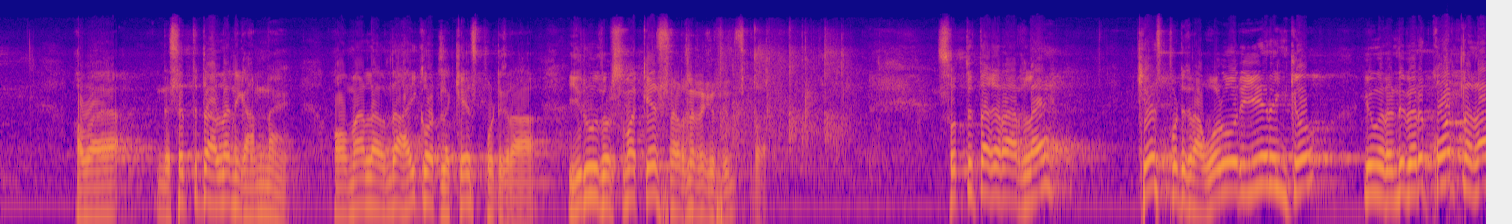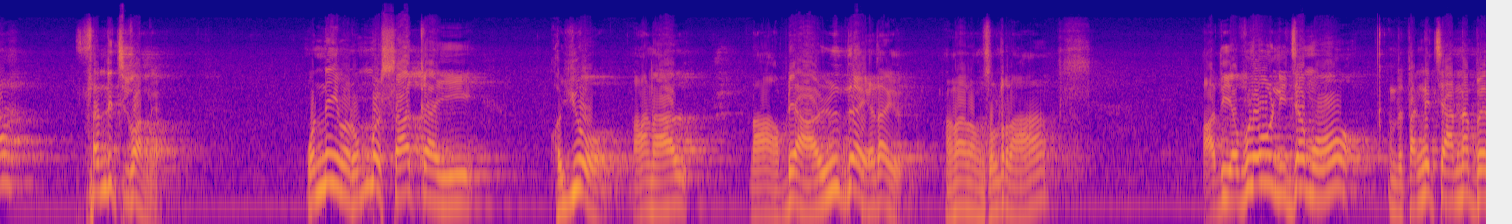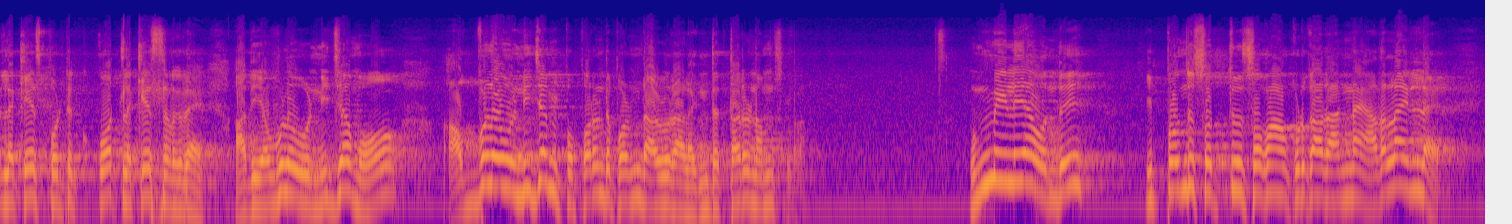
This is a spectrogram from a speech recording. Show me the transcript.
அவள் இந்த செத்துட்டால இன்றைக்கி அண்ணன். அவன் மேலே வந்து ஹைகோர்ட்டில் கேஸ் போட்டுக்கிறா இருபது வருஷமாக கேஸ் நடந்துருக்குதுன்னு சொல்கிறான் சொத்து தகராறில் கேஸ் போட்டுக்கிறா. ஒரு ஒரு இயரிங்க்கும் இவங்க ரெண்டு பேரும் கோர்ட்டில் தான் சந்திச்சுக்குவாங்க. உடனே இவன் ரொம்ப ஷாக் ஆகி ஐயோ ஆனால் நான் அப்படியே அழுத இடம் இது. ஆனால் அவன் சொல்கிறான் அது எவ்வளவு நிஜமோ அந்த தங்கச்சி அண்ணன் பேரில் கேஸ் போட்டு கோர்ட்டில் கேஸ் நடக்குதே அது எவ்வளவு நிஜமோ அவ்வளவு நிஜம் இப்போ புரண்டு புரண்டு அழுகிறாள் இந்த தருணம் சொல்கிறான் உண்மையிலேயே வந்து இப்போ வந்து சொத்து சுகம் கொடுக்காத அண்ணன் அதெல்லாம் இல்லை.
